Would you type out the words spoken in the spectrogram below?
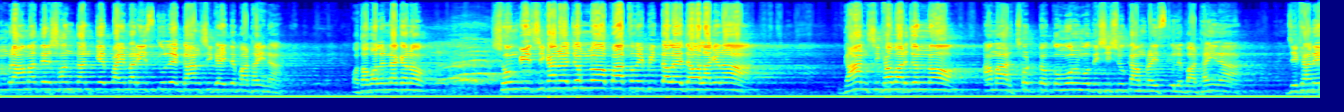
আমরা আমাদের সন্তানকে প্রাইমারি স্কুলে গান শিখাইতে পাঠাই না। কথা বলেন না কেন? সংগীত শেখানোর জন্য প্রাথমিক বিদ্যালয়ে যাওয়া লাগে না। গান শিখাবার জন্য আমার ছোট্ট কোমলমতি শিশুকে আমরা স্কুলে পাঠাই না। যেখানে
